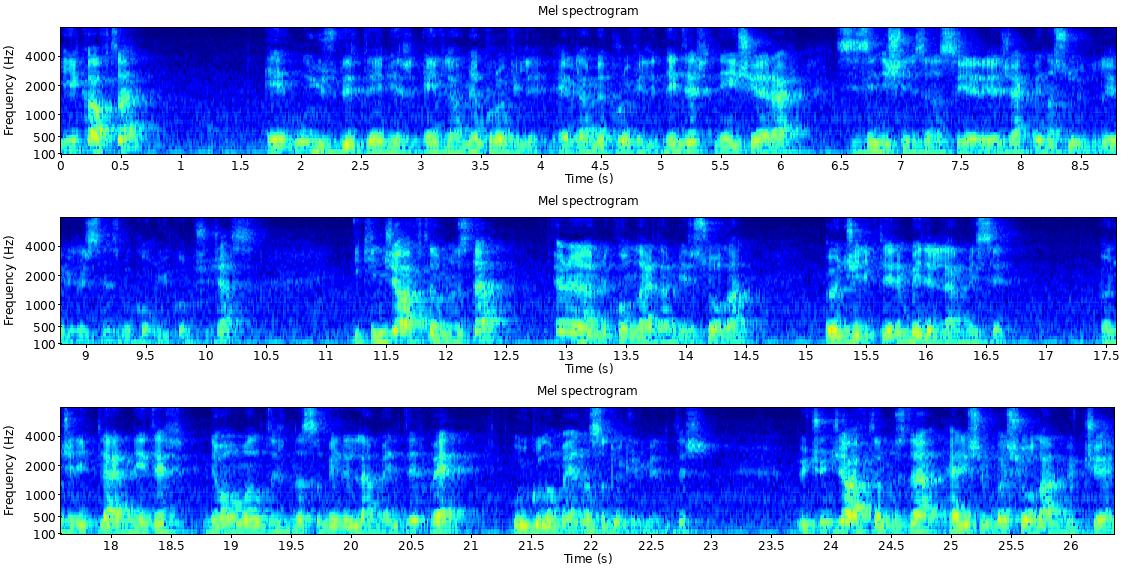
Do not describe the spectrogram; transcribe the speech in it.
ilk hafta EU 101D1 evlenme profili. Evlenme profili nedir? Ne işe yarar? Sizin işinize nasıl yarayacak ve nasıl uygulayabilirsiniz? Bu konuyu konuşacağız. İkinci haftamızda en önemli konulardan birisi olan önceliklerin belirlenmesi. Öncelikler nedir? Ne olmalıdır? Nasıl belirlenmelidir? Ve uygulamaya nasıl dökülmelidir? Üçüncü haftamızda her işin başı olan bütçe,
